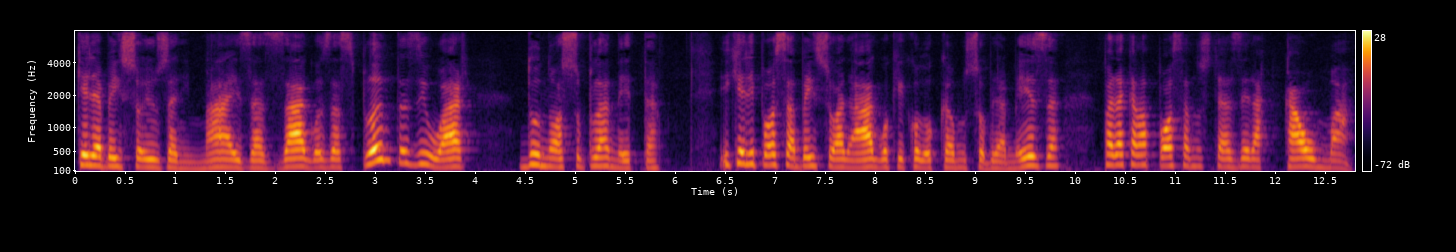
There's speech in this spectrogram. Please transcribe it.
Que Ele abençoe os animais, as águas, as plantas e o ar do nosso planeta. E que Ele possa abençoar a água que colocamos sobre a mesa para que ela possa nos trazer a calma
